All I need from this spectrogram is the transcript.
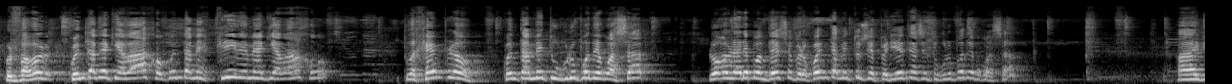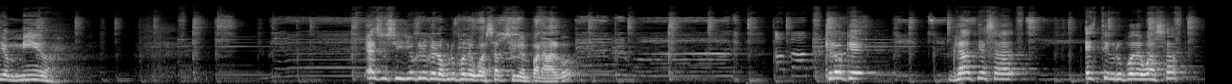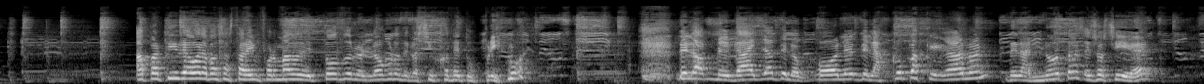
Por favor, cuéntame aquí abajo, cuéntame, escríbeme aquí abajo. Tu ejemplo, cuéntame tu grupo de WhatsApp. Luego hablaremos de eso, pero cuéntame tus experiencias en tu grupo de WhatsApp. Ay, Dios mío. Eso sí, yo creo que los grupos de WhatsApp sirven para algo. Creo que gracias a este grupo de WhatsApp, a partir de ahora vas a estar informado de todos los logros de los hijos de tus primos, de las medallas, de los goles, de las copas que ganan, de las notas, eso sí, ¿eh?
